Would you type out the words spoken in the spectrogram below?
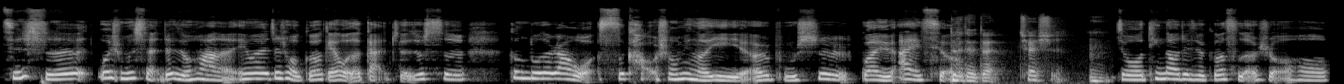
其实为什么选这句话呢？因为这首歌给我的感觉就是更多的让我思考生命的意义，而不是关于爱情。对对对，确实，嗯就听到这句歌词的时候，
